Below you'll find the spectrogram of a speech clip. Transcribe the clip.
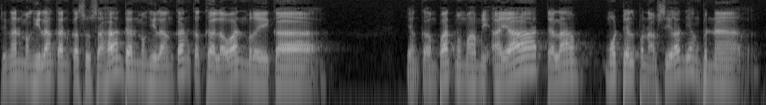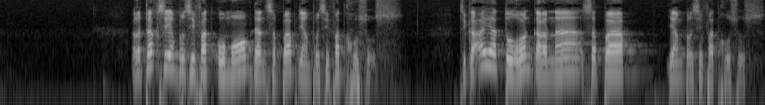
dengan menghilangkan kesusahan dan menghilangkan kegalauan mereka. Yang keempat, memahami ayat dalam model penafsiran yang benar. Redaksi yang bersifat umum dan sebab yang bersifat khusus. Jika ayat turun karena sebab yang bersifat khusus.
